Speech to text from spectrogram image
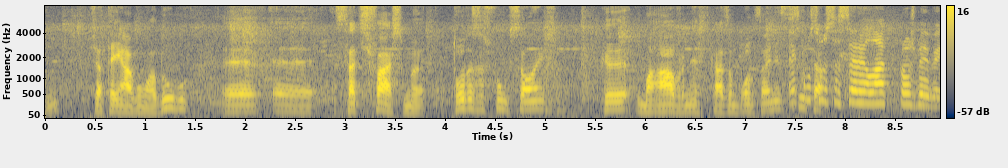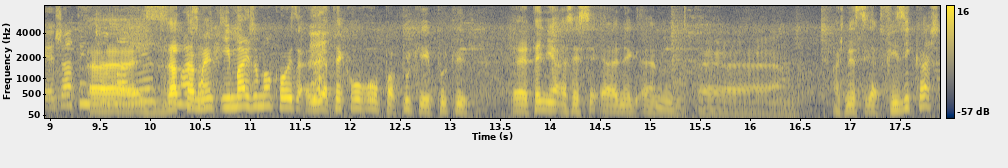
Hum? Já tem algum adubo, eh, eh, satisfaz-me todas as funções que uma árvore, neste caso um bonsai, É necessita. como se fosse a Cerelac para os bebés. Já tem tudo lá dentro. exatamente, e mais uma coisa, e até com roupa. Porquê? Porque eh, tem as, eh, as necessidades físicas,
